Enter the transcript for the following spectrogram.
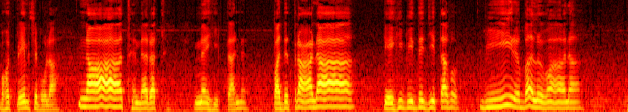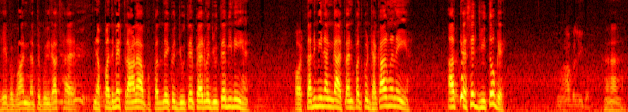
बहुत प्रेम से बोला, नाथ नरथ नहीं तन, पद त्राणा के ही विध जितब वीर बलवाना। हे भगवान न तो कोई रथ है न पद में त्राणा पद में कोई जूते पैर में जूते भी नहीं हैं। और तन भी नंगा है तन पद को ढका में नहीं है। आप कैसे जीतोगे? महाबली को। हाँ।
